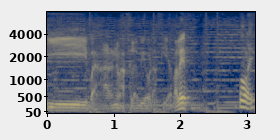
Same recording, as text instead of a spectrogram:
i, bueno, ara anem a fer la biografia, ¿vale? Molt bé.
